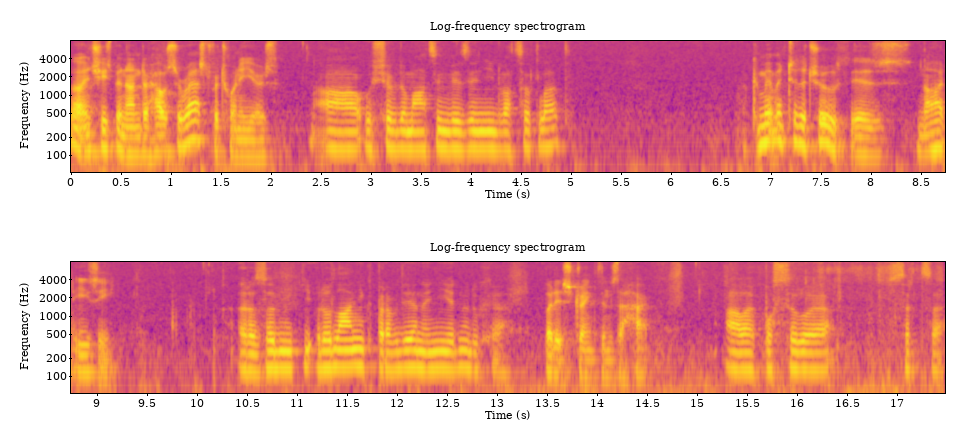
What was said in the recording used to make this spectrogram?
Well, and she's been under house arrest for 20 years. A už je v domácím vězení 20 let. A commitment to the truth is not easy, Rozhodnutí, odhodlání k pravdě není jednoduché, but it strengthens the heart. ale posiluje srdce.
